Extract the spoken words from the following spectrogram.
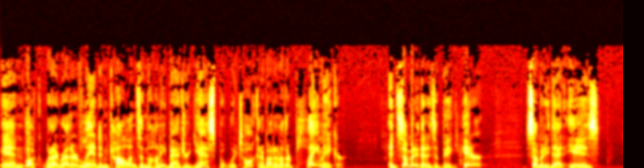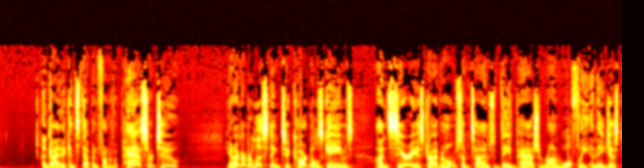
and look, would I rather have Landon Collins than the Honey Badger? Yes, but we're talking about another playmaker and somebody that is a big hitter, somebody that is a guy that can step in front of a pass or two. You know, I remember listening to Cardinals games on Sirius driving home sometimes with Dave Pasch and Ron Wolfley, and they just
